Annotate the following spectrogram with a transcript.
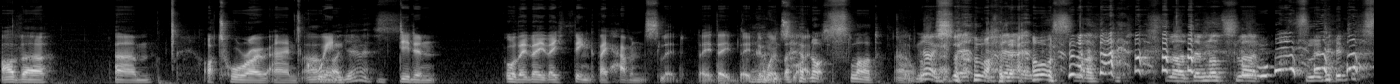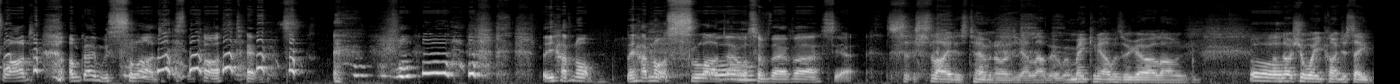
other um, Arturo and Ah, Quinn yes. didn't, or they, they, they think they haven't slid. They they they, they, weren't They have not sliders. slud out. no, they're, they're, out. slud. slud. They're not slud. slid into slud. I'm going with slud. It's the past tense. they have not. They have not slud Oh. out of their verse yet. S- sliders terminology. I love it. We're making it up as we go along. Oh, I'm not sure why you can't just say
